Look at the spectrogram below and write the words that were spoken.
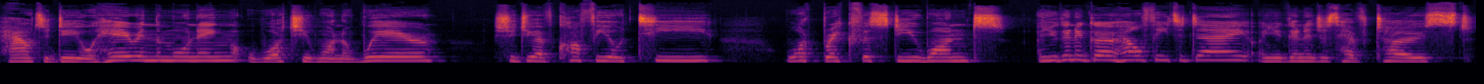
how to do your hair in the morning, what you want to wear, should you have coffee or tea, what breakfast do you want, are you going to go healthy today, are you going to just have toast,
